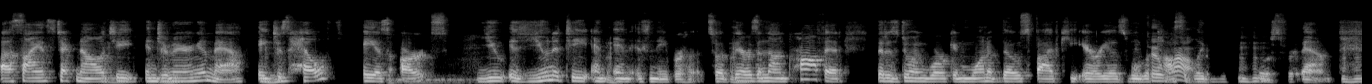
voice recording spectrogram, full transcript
uh, science, technology, mm-hmm. engineering, and math. H mm-hmm. is health. A is arts, U is unity, and mm-hmm. N is neighborhood. So if there is a nonprofit that is doing work in one of those five key areas, we okay, would possibly wow. be mm-hmm. for them. Mm-hmm.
